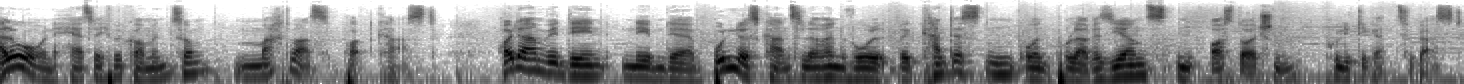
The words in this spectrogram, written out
Hallo und herzlich willkommen zum Macht was Podcast. Heute haben wir den neben der Bundeskanzlerin wohl bekanntesten und polarisierendsten ostdeutschen Politiker zu Gast.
